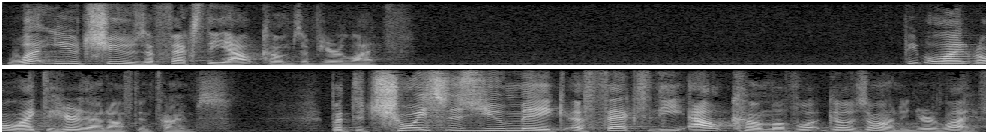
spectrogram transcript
what you choose affects the outcomes of your life. People don't like to hear that oftentimes but the choices you make affect the outcome of what goes on in your life.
